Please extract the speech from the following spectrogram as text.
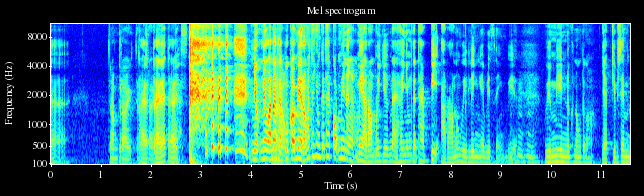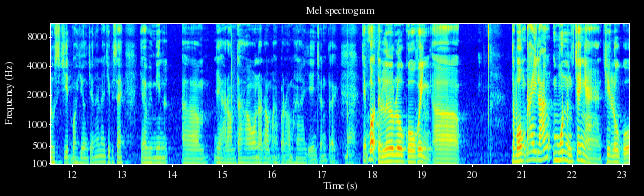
តែ ត្រឹមត្រូវត្រូវត្រូវត្រូវខ្ញុំខ្ញុំអត់ដឹងថាពួកគាត់មានអារម្មណ៍ថាខ្ញុំគិតថាគាត់មានមានអារម្មណ៍ដូចយើងដែរហើយខ្ញុំគិតថាពាក្យអារម្មណ៍នោះវា link everything វាវាមាននៅក្នុងទាំងអស់យ៉ាជាពិសេសមនុស្សជាតិរបស់យើងអញ្ចឹងណាជាពិសេសយ៉ាវាមានអឺនិយាយអារម្មណ៍ down អារម្មណ៍ up អារម្មណ៍ high អីអញ្ចឹងទៅអញ្ចឹងបកទៅលើ logo វិញអឺដបងដៃឡើងមុននឹងចេញអាជា logo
